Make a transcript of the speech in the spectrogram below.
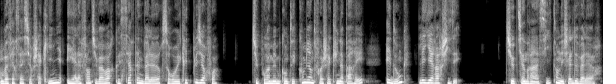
On va faire ça sur chaque ligne et à la fin tu vas voir que certaines valeurs seront écrites plusieurs fois. Tu pourras même compter combien de fois chacune apparaît et donc les hiérarchiser. Tu obtiendras ainsi ton échelle de valeurs.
